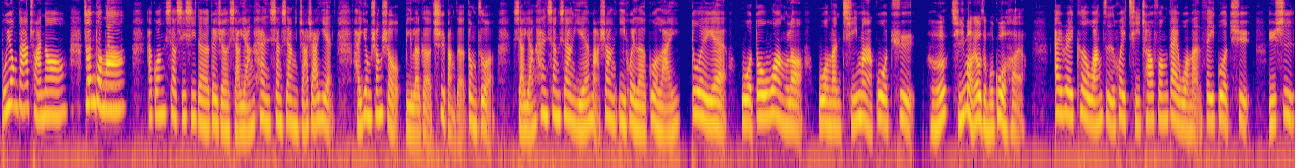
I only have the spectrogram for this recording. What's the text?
不用搭船哦。真的吗？阿光笑嘻嘻地对着小羊和向向眨眨眼，还用双手比了个翅膀的动作。小羊和向向也马上意会了过来。对耶，我都忘了。我们骑马过去。呃，骑马要怎么过海啊？艾瑞克王子会骑超风带我们飞过去。于是，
